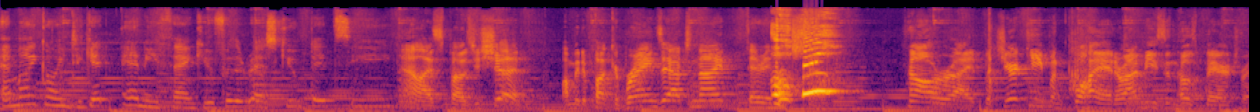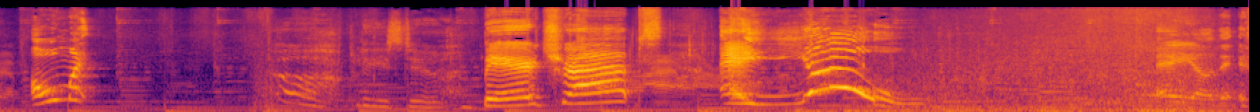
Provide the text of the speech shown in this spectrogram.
Am I going to get any thank you for the rescue, Bitsy? Well, I suppose you should. Want me to fuck your brains out tonight? Very oh, much. Oh! All right, but you're keeping quiet, or I'm using those bear traps. oh my Oh, please do. bear traps. Hey yo, hey yo, they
